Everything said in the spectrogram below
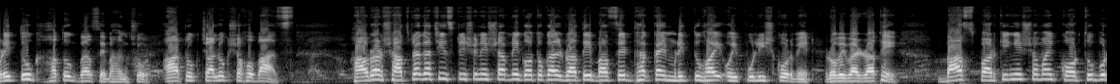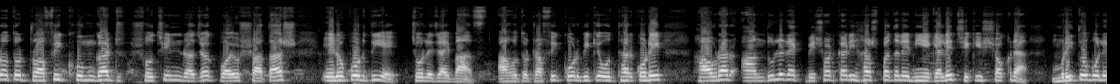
মৃত্যু, ঘাতক বাসে ভাঙচুর, আটক চালক সহ বাস। হাওড়ার সাঁতরাগাছি স্টেশনের সামনে গতকাল রাতে বাসের ধাক্কায় মৃত্যু হয় ওই পুলিশ কর্মীর। রবিবার রাতে বাস পার্কিংয়ের সময় কর্তব্যরত ট্রাফিক হোমগার্ড সচিন রাজক, বয়স সাতাশ, এর ওপর দিয়ে চলে যায় বাস। আহত ট্রাফিক কর্মীকে উদ্ধার করে হাওড়ার আন্দুলের এক বেসরকারি হাসপাতালে নিয়ে গেলে চিকিৎসকরা মৃত বলে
